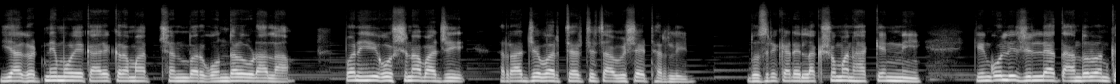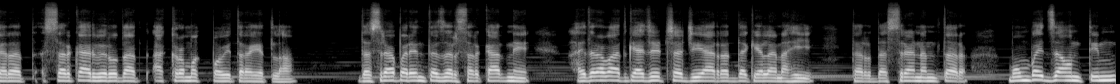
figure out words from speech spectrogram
या घटनेमुळे कार्यक्रमात क्षणभर गोंधळ उडाला पण ही घोषणाबाजी राज्यभर चर्चेचा विषय ठरली. दुसरीकडे लक्ष्मण हाकेंनी किंगोली जिल्ह्यात आंदोलन करत सरकारविरोधात आक्रमक पवित्रा घेतला. दसऱ्यापर्यंत जर सरकारने हैदराबाद गॅजेटचा जी आर रद्द केला नाही तर दसऱ्यानंतर मुंबईत जाऊन तीन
